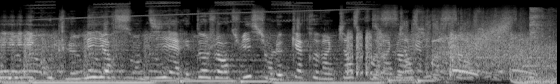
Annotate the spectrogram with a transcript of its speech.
Écoute le meilleur son d'hier et d'aujourd'hui sur le 95.5.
